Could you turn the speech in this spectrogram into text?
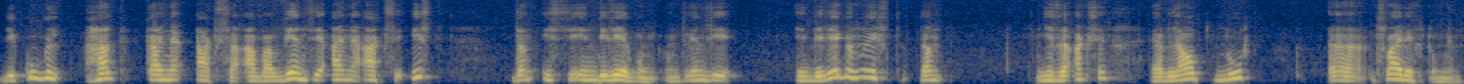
Die Kugel hat keine Achse, aber wenn sie eine Achse ist, dann ist sie in Bewegung. Und wenn sie in Bewegung ist, dann diese Achse erlaubt nur äh, zwei Richtungen.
